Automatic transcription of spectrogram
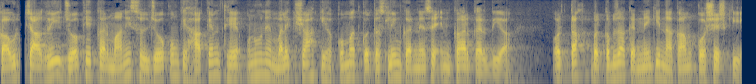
काउर चागरी जो कि करमानी सुलझोकों के हाकिम थे, उन्होंने मलिक शाह की हुकूमत को तस्लीम करने से इनकार कर दिया और तख्त पर कब्जा करने की नाकाम कोशिश की।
